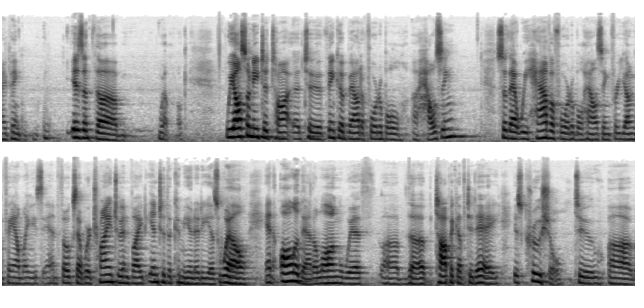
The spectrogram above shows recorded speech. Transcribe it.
I think, isn't the, well, okay. We also need to talk, uh, to think about affordable uh, housing, so that we have affordable housing for young families and folks that we're trying to invite into the community as well. And all of that, along with uh, the topic of today, is crucial to, uh,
